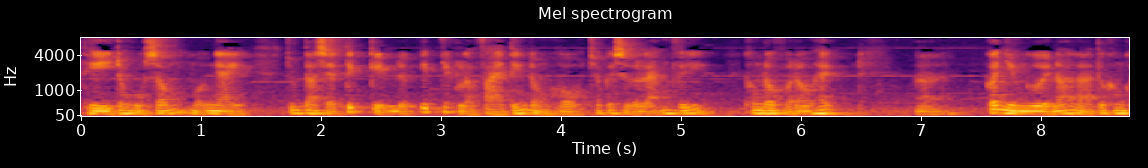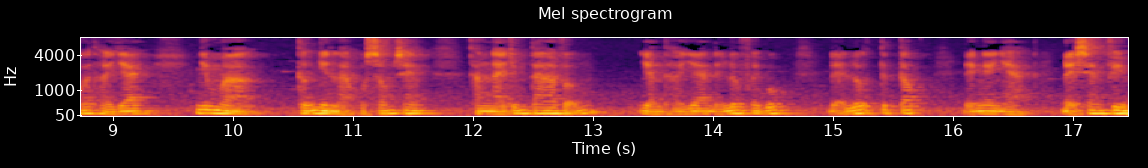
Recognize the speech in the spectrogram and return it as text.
thì trong cuộc sống mỗi ngày chúng ta sẽ tiết kiệm được ít nhất là vài tiếng đồng hồ cho cái sự lãng phí không đâu vào đâu hết. À, có nhiều người nói là tôi không có thời gian nhưng mà thử nhìn lại cuộc sống xem hàng ngày chúng ta vẫn dành thời gian để lướt facebook, để lướt tiktok, để nghe nhạc, để xem phim.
